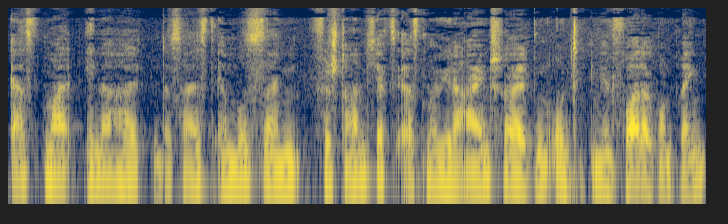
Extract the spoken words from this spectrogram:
erstmal innehalten. Das heißt, er muss seinen Verstand jetzt erstmal wieder einschalten und in den Vordergrund bringen.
